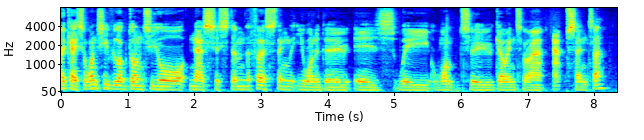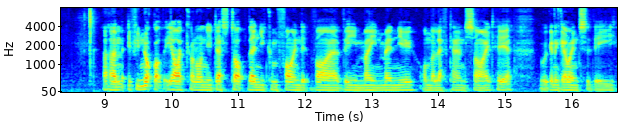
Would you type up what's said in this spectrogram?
Okay, so once you've logged onto your NAS system, the first thing that you want to do is we want to go into our App Center. Um, if you've not got the icon on your desktop, then you can find it via the main menu on the left-hand side here. We're going to go into the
